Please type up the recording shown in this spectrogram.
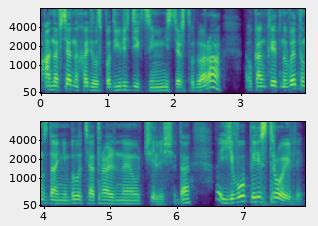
она вся находилась под юрисдикцией Министерства двора, конкретно в этом здании было театральное училище, да, его перестроили.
